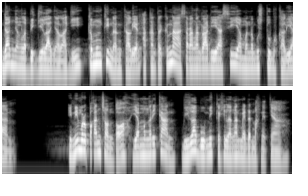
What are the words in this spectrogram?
Dan yang lebih gilanya lagi, kemungkinan kalian akan terkena serangan radiasi yang menembus tubuh kalian. Ini merupakan contoh yang mengerikan bila bumi kehilangan medan magnetnya.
